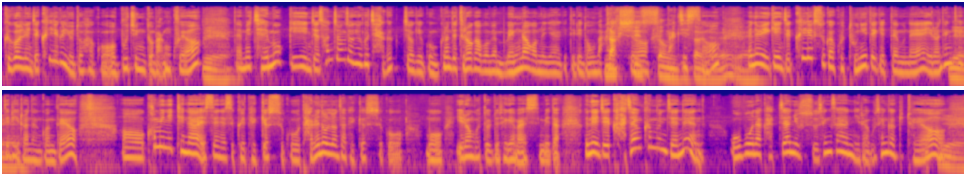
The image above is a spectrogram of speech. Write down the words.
그걸로 이제 클릭을 유도하고 어부증도 많고요. 예. 그다음에 제목이 이제 선정적이고 자극적이고 그런데 들어가 보면 맥락 없는 이야기들이 너무 많죠. 낚시성 낚시성. 예. 왜냐면 이게 이제 클릭 수가 곧 돈이 되기 때문에 이런 행태들이 예. 일어난 건데요. 어, 커뮤니티나 SNS 글 베껴 쓰고 다른 언론사 베껴 쓰고 뭐 이런 것들도 되게 많습니다. 근데 이제 가장 큰 문제는 오보나 가짜 뉴스 생산이라고 생각이 돼요. 예.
